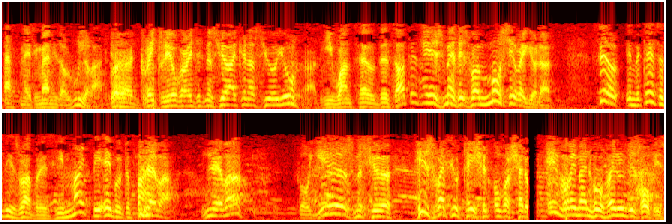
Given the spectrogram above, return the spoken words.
fascinating man. He's a real artist. Uh, greatly overrated, monsieur, I can assure you. Uh, he once held this office. His methods were most irregular. Still, in the case of these robberies, he might be able to find. Never. Never. For years, monsieur, his reputation overshadowed every man who held this office.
